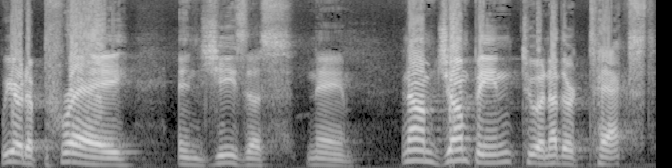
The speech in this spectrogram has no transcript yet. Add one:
We are to pray in Jesus' name. Now I'm jumping to another text.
